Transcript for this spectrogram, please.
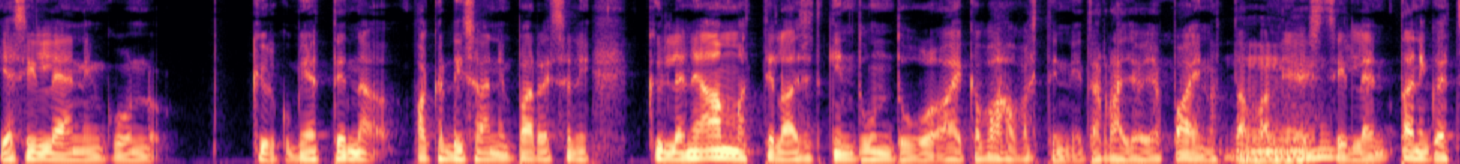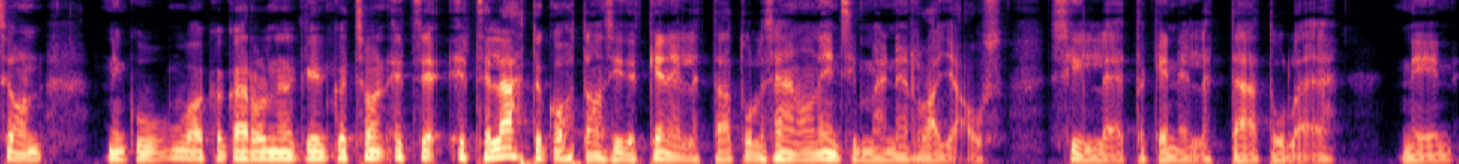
Ja silleen niin kuin, kyllä kun miettii että vaikka designin parissa, niin kyllä ne ammattilaisetkin tuntuu aika vahvasti niitä rajoja painottavan. Mm-hmm. Ja silleen, tai niin kuin, että se on niin kuin vaikka Karolinakin, että se, on, että, se, että se lähtökohta on siitä, että kenelle tämä tulee. Sehän on ensimmäinen rajaus sille, että kenelle tämä tulee. Niin,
